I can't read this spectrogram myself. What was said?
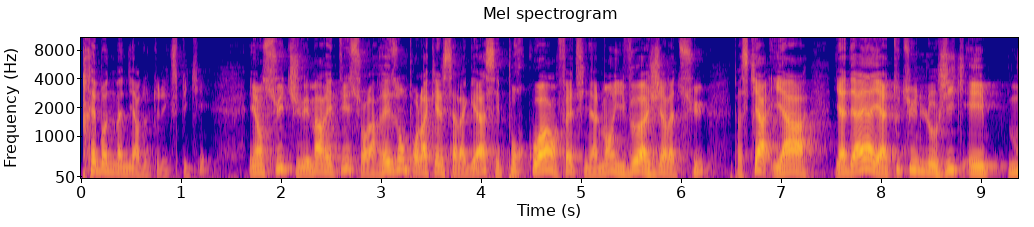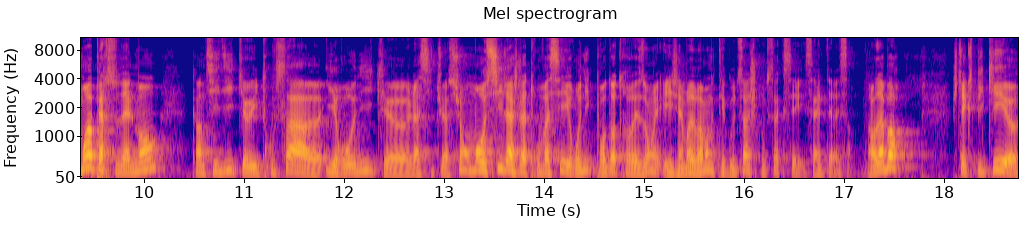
très bonne manière de te l'expliquer. Et ensuite, je vais m'arrêter sur la raison pour laquelle ça l'agace et pourquoi, en fait, finalement, il veut agir là-dessus. Parce qu'il y, y, y a, derrière, il y a toute une logique. Et moi, personnellement, quand il dit qu'il trouve ça euh, ironique, euh, la situation, moi aussi, là, je la trouve assez ironique pour d'autres raisons. Et j'aimerais vraiment que tu écoutes ça. Je trouve ça que c'est intéressant. Alors d'abord, je t'expliquais, euh,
